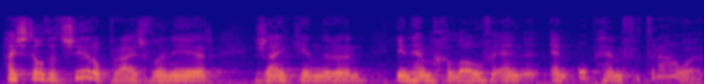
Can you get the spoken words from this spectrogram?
Hij stelt het zeer op prijs wanneer zijn kinderen in hem geloven en, en op hem vertrouwen.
